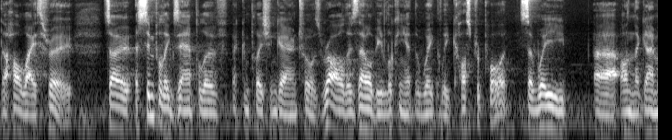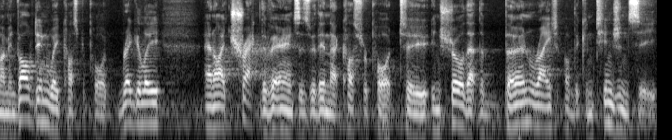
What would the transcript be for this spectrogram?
the whole way through. So a simple example of a completion guarantor's role is they will be looking at the weekly cost report. So we, uh, on the game I'm involved in, we cost report regularly and I track the variances within that cost report to ensure that the burn rate of the contingency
